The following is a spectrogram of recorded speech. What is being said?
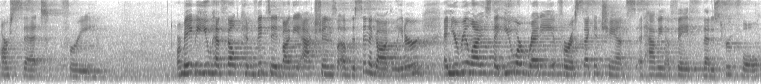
are set free? Or maybe you have felt convicted by the actions of the synagogue leader, and you realize that you are ready for a second chance at having a faith that is fruitful.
